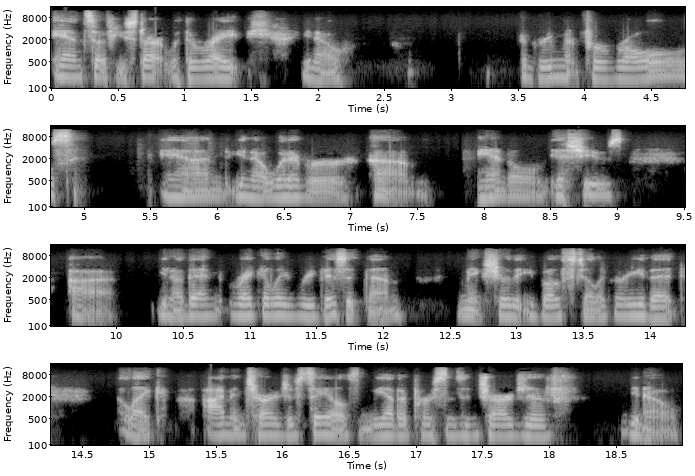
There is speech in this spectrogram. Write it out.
And so if you start with the right, you know, agreement for roles and, you know, whatever, um, handle issues, uh, you know, then regularly revisit them. Make sure that you both still agree that like I'm in charge of sales and the other person's in charge of, you know,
